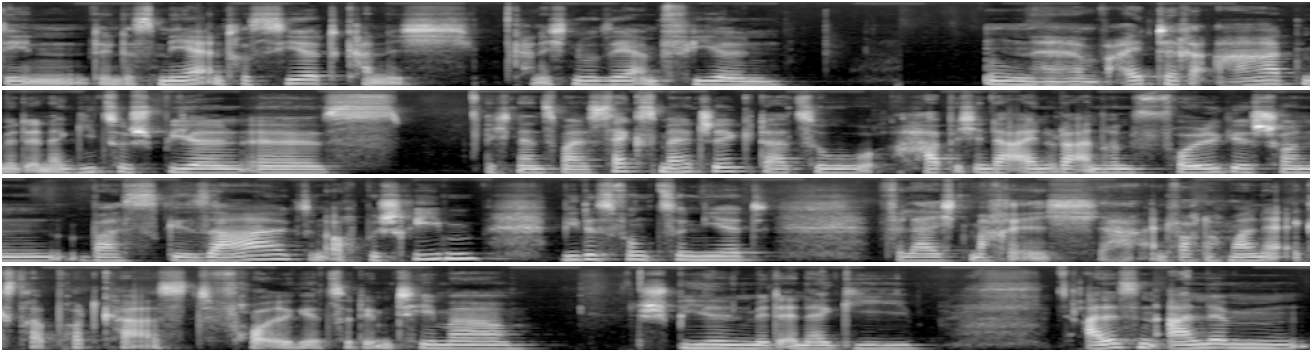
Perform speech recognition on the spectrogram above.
den, den das mehr interessiert, kann ich, kann ich nur sehr empfehlen. Eine weitere Art, mit Energie zu spielen, ist ich nenne es mal Sex Magic. Dazu habe ich in der einen oder anderen Folge schon was gesagt und auch beschrieben, wie das funktioniert. Vielleicht mache ich ja einfach noch mal eine extra Podcast Folge zu dem Thema Spielen mit Energie. Alles in allem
